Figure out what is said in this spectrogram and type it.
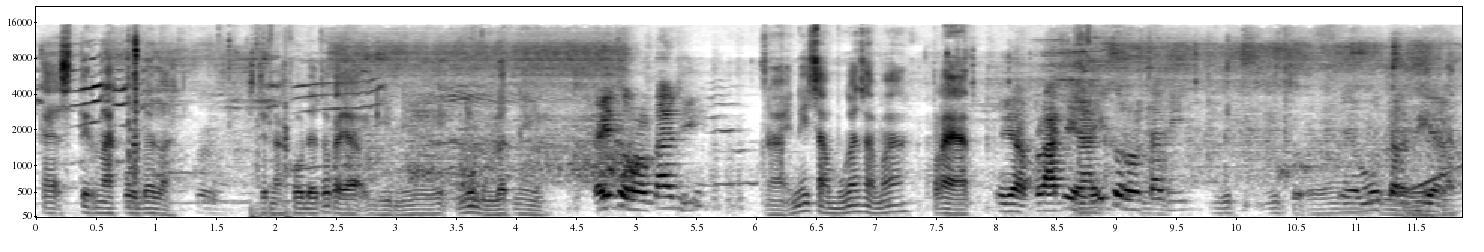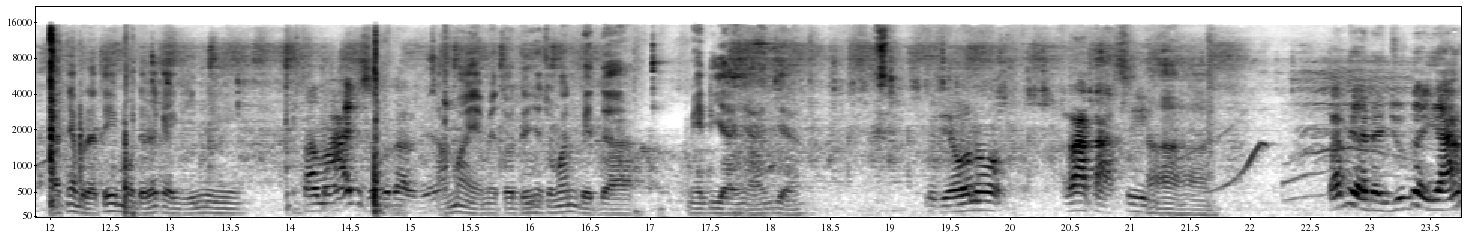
kayak setir nakoda lah Hmm. setir nakoda tuh kayak gini ini bulat nih Ya itu roll tadi. Nah ini sambungan sama plat Iya, pelatih ya, itu roll tadi. gitu, gitu. Ya, muter iya. dia. Plat- platnya berarti modelnya kayak gini Sama aja sebenarnya. sama ya metodenya cuman beda medianya aja Media ono rata sih. ah, Tapi ada juga yang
